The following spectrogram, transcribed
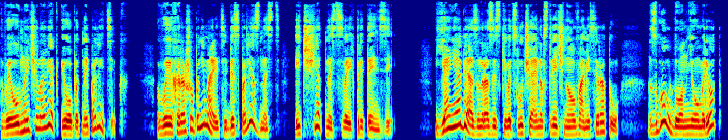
вы умный человек и опытный политик. Вы хорошо понимаете бесполезность и тщетность своих претензий. Я не обязан разыскивать случайно встречного вами сироту. С голоду он не умрет,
